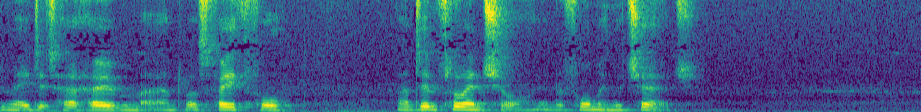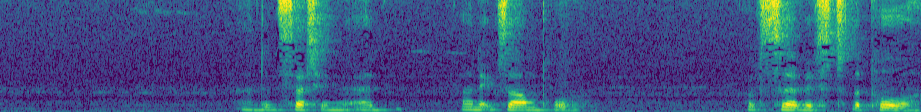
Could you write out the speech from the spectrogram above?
Who made it her home and was faithful and influential in reforming the church and in setting a, an example of service to the poor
